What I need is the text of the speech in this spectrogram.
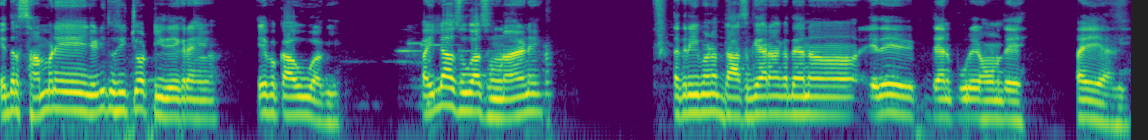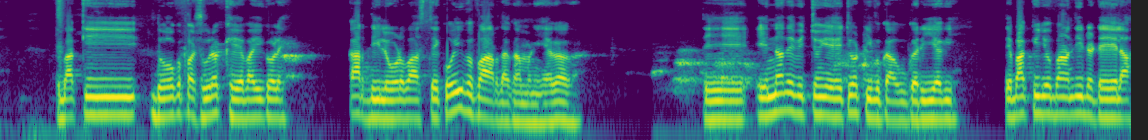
ਇਧਰ ਸਾਹਮਣੇ ਜਿਹੜੀ ਤੁਸੀਂ ਝੋਟੀ ਦੇਖ ਰਹੇ ਹੋ, ਇਹ ਵਿਕਾਊ ਆ ਗਈ। ਪਹਿਲਾ ਸੂਆ ਸੂਣਾ ਇਹਨੇ। ਤਕਰੀਬਨ 10 11 ਕੁ ਦਿਨ ਇਹਦੇ ਦਿਨ ਪੂਰੇ ਹੋਣ ਦੇ ਪਏ ਆ ਗਏ। ਬਾਕੀ ਦੋ ਕੁ ਪਸ਼ੂ ਰੱਖੇ ਆ ਬਾਈ ਕੋਲੇ। ਘਰ ਦੀ ਲੋੜ ਵਾਸਤੇ ਕੋਈ ਵਪਾਰ ਦਾ ਕੰਮ ਨਹੀਂ ਹੈਗਾ ਗਾ। ਤੇ ਇਹਨਾਂ ਦੇ ਵਿੱਚੋਂ ਹੀ ਇਹ ਝੋਟੀ ਵਿਕਾਊ ਕਰੀ ਹੈਗੀ। ਤੇ ਬਾਕੀ ਜੋ ਬਣਦੀ ਡਿਟੇਲ ਆ,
